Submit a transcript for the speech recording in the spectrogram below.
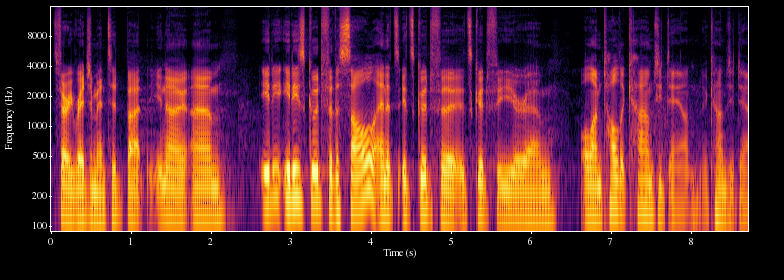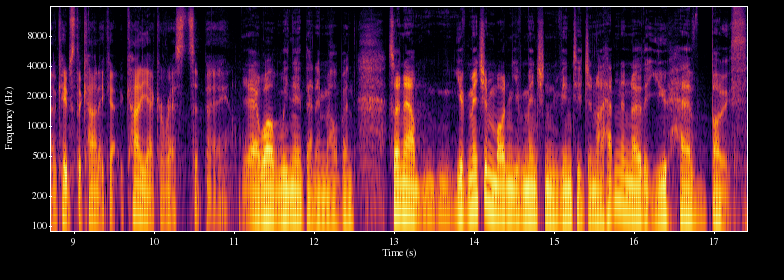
it's very regimented. But you know, um, it it is good for the soul, and it's it's good for it's good for your um, well, I'm told it calms you down. It calms you down. It keeps the cardiac, cardiac arrests at bay. Yeah, well, we need that in Melbourne. So now, you've mentioned modern, you've mentioned vintage, and I happen to know that you have both.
